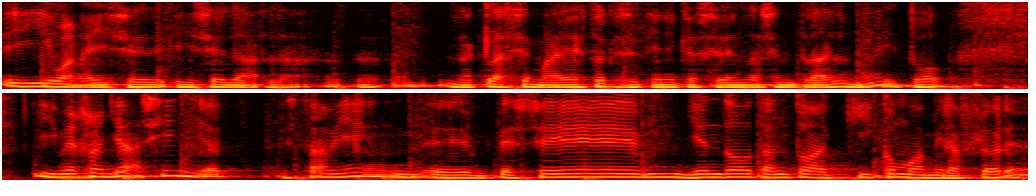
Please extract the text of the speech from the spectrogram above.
Y bueno, hice, hice la, la- la- la clase maestra que se tiene que hacer en la central, ¿no? Y todo. Y me dijeron, ya, sí, ya está bien. Eh, empecé yendo tanto aquí como a Miraflores,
